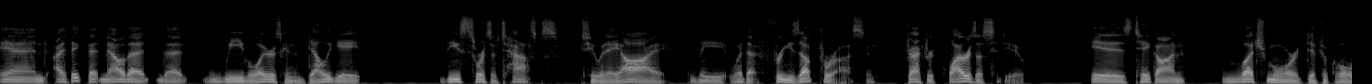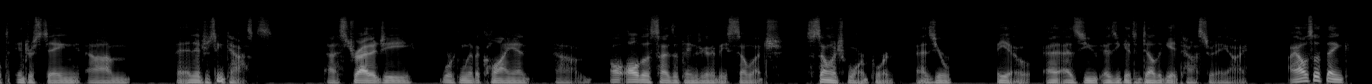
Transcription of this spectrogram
And I think that now that that we lawyers can delegate these sorts of tasks to an AI, the what that frees up for us, in fact, requires us to do, is take on much more difficult, interesting, um, and interesting tasks, uh, strategy, working with a client, um, all, all, those kinds of things are going to be so much so much more important as you're you know as you as you get to delegate tasks to an AI. I also think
